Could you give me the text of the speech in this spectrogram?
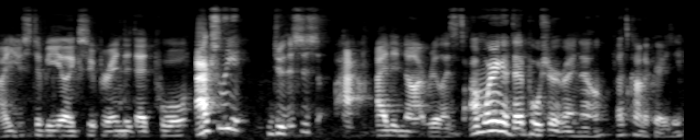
I used to be like super into Deadpool. Actually, dude, this is I, I did not realize this. I'm wearing a Deadpool shirt right now. That's kind of crazy.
